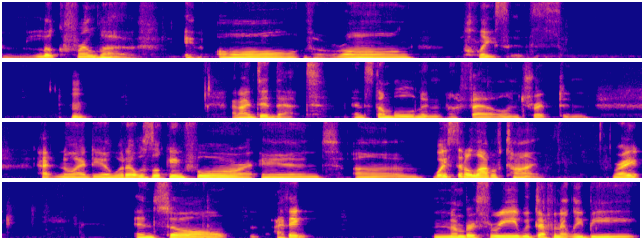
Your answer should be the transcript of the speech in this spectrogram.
and look for love in all the wrong places. Hmm. And I did that and stumbled and I fell and tripped and had no idea what I was looking for and um, wasted a lot of time, right? And so I think number three would definitely be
